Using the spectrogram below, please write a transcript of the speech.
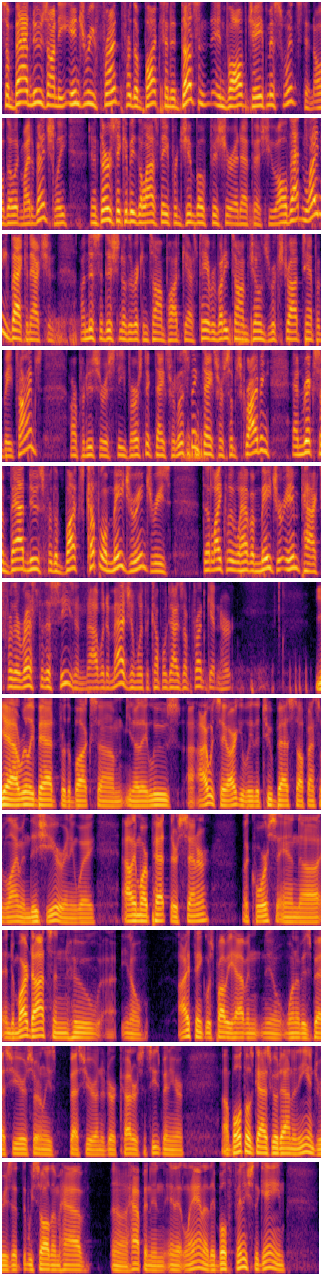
Some bad news on the injury front for the Bucs, and it doesn't involve Jameis Winston, although it might eventually. And Thursday could be the last day for Jimbo Fisher at FSU. All that and lightning back in action on this edition of the Rick and Tom podcast. Hey, everybody, Tom Jones, Rick Stroud, Tampa Bay Times. Our producer is Steve Versnick. Thanks for listening. Thanks for subscribing. And Rick, some bad news for the Bucs. Couple of major injuries that likely will have a major impact for the rest of the season. I would imagine with a couple of guys up front getting hurt. Yeah, really bad for the Bucs. Um, you know, they lose. I would say, arguably, the two best offensive linemen this year, anyway. Ali Marpet, their center, of course, and uh, and Demar Dotson, who uh, you know, I think was probably having you know one of his best years, certainly his best year under Dirk Koetter since he's been here. Uh, both those guys go down to knee injuries that we saw them have uh, happen in, in Atlanta. They both finished the game.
